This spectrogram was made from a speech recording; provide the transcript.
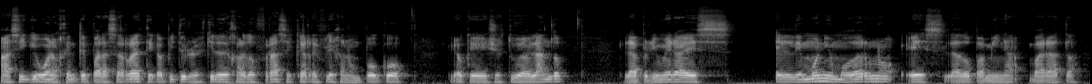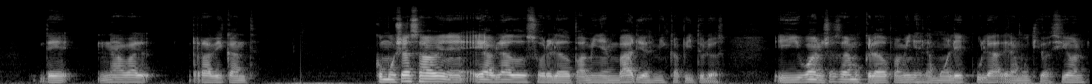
Así que bueno gente, para cerrar este capítulo les quiero dejar dos frases que reflejan un poco lo que yo estuve hablando. La primera es, el demonio moderno es la dopamina barata de Naval Ravikant. Como ya saben, he hablado sobre la dopamina en varios de mis capítulos. Y bueno, ya sabemos que la dopamina es la molécula de la motivación,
